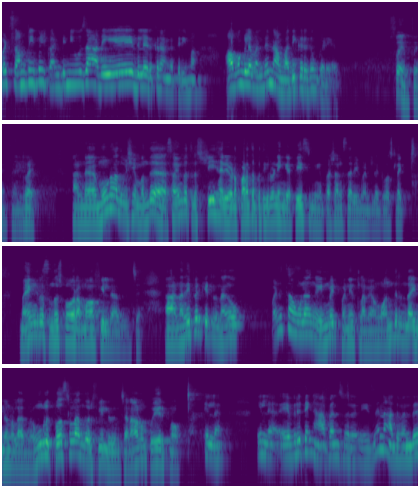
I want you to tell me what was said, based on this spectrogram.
பட் சம் பீப்புள் கண்டினியூஸாக அதே இதில் இருக்கிறாங்க தெரியுமா? அவங்கள வந்து நான் மதிக்கிறதும் கிடையாது. Fine fine fine right and மூணாவது விஷயம் வந்து சமீபத்தில் ஸ்ரீஹரியோட படத்தை பற்றி கூட நீங்கள் பேசியிருந்தீங்க பிரசாந்த் சார் ஈவெண்ட்டில் இட் வாஸ் லைக் பயங்கர சந்தோஷமாக ஒரு அம்மாவை ஃபீல் இருந்துச்சு. நிறைய பேர் கேட்டிருந்தாங்க வனிதா அவங்கள அங்கே இன்வைட் பண்ணியிருக்கலாமே அவங்க வந்திருந்தா இன்னும் நல்லா இருக்கும் உங்களுக்கு பர்சனலாக அந்த ஒரு ஃபீல் இருந்துச்சா? நானும் போயிருக்கணும். இல்லை. இல்லை. எவ்ரி திங் ஹேப்பன்ஸ் ஒரு ரீசன் அது வந்து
